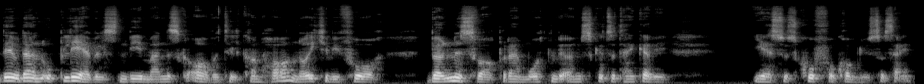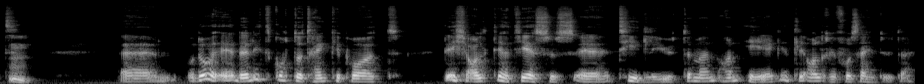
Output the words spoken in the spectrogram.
det er jo den opplevelsen vi mennesker av og til kan ha når ikke vi får bønnesvar på den måten vi ønsket. Så tenker vi Jesus, hvorfor kom du så seint? Mm. Eh, og da er det litt godt å tenke på at det er ikke alltid at Jesus er tidlig ute, men han er egentlig aldri for seint ute.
